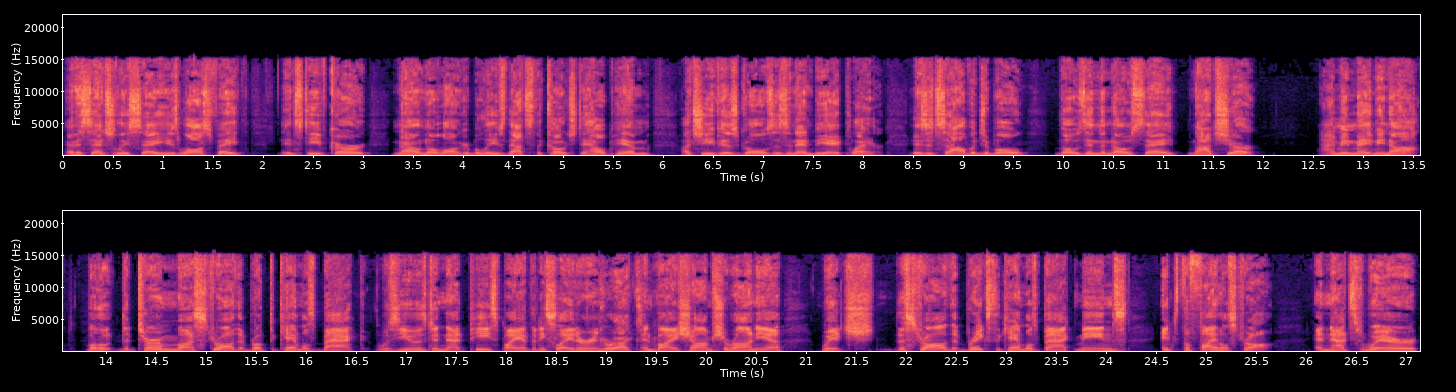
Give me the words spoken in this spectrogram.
and essentially say he's lost faith in Steve Kerr, now no longer believes that's the coach to help him achieve his goals as an NBA player. Is it salvageable? Those in the know say, not sure. I mean, maybe not. Well, the, term uh, "straw that broke the camel's back" was used in that piece by Anthony Slater and correct, and by Shams Charania. Which the straw that breaks the camel's back means it's the final straw, and that's where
